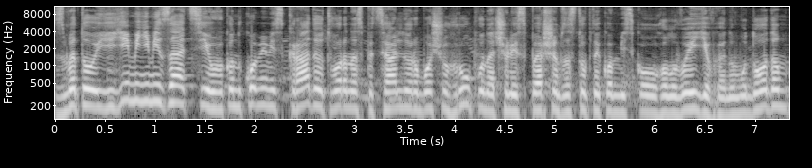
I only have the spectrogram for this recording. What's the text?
З метою її мінімізації у виконкомі міськради утворена спеціальну робочу групу на чолі з першим заступником міського голови Євгеном Удодом.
